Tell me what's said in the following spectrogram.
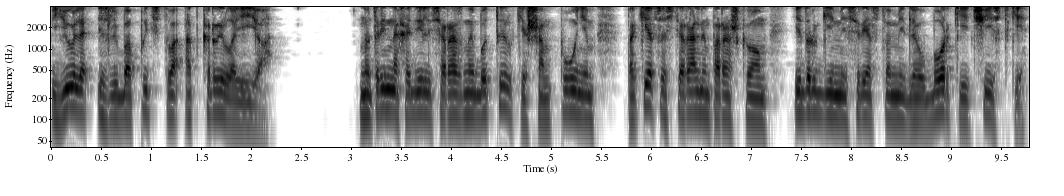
Юля из любопытства открыла ее. Внутри находились разные бутылки с шампунем, пакет со стиральным порошком и другими средствами для уборки и чистки.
